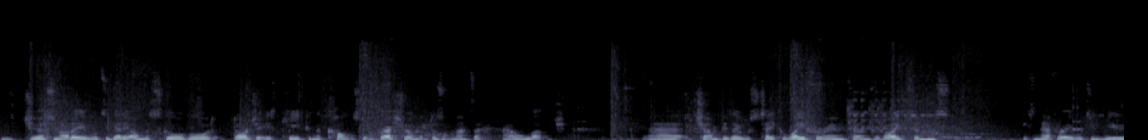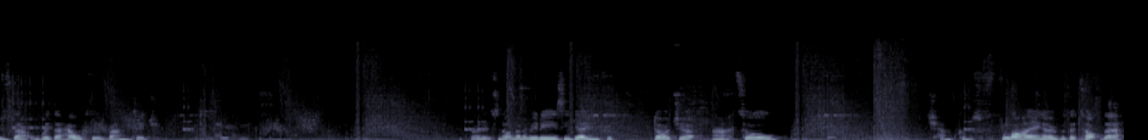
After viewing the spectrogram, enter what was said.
He's just not able to get it on the scoreboard. Dodger is keeping the constant pressure on. It doesn't matter how much uh, Champ is able to take away from him in terms of items. He's never able to use that with a health advantage. But it's not going to be an easy game for Dodger at all. Champ comes flying over the top there.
